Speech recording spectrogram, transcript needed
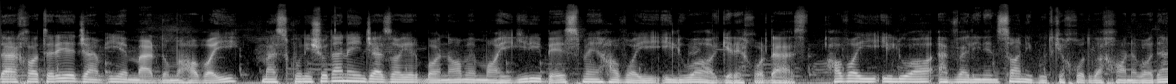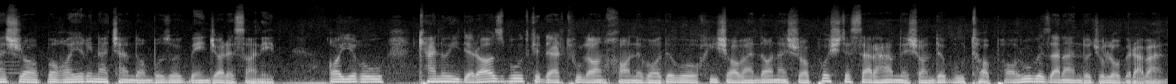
در خاطره جمعی مردم هاوایی مسکونی شدن این جزایر با نام ماهیگیری به اسم هاوایی ایلوا گره خورده است. هاوایی ایلوا اولین انسانی بود که خود و خانوادهش را با قایقی نچندان بزرگ به اینجا رسانید. قایق او کنوی دراز بود که در طول آن خانواده و خیشاوندانش را پشت سر هم نشانده بود تا پارو بزنند و جلو بروند.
